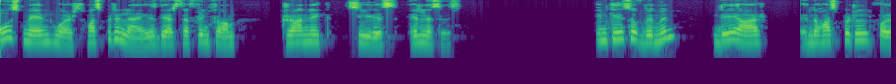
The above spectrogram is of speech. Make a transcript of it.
most men who are hospitalise they are suffering from chronic serious illnesses hospital for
